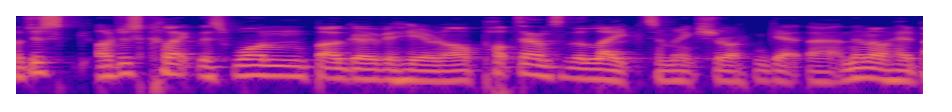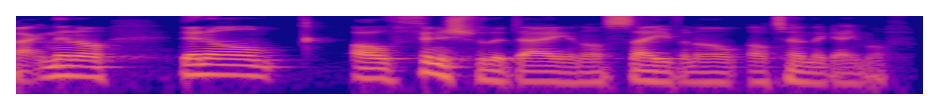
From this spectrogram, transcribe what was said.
I'll just, I'll just collect this one bug over here, and I'll pop down to the lake to make sure I can get that, and then I'll head back, and then I'll, then I'll, I'll finish for the day, and I'll save, and I'll, I'll turn the game off,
